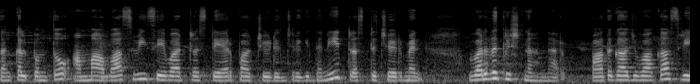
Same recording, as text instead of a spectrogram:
సంకల్పంతో అమ్మ వాసవి సేవా ట్రస్ట్ ఏర్పాటు చేయడం జరిగిందని ట్రస్ట్ చైర్మన్ వరదకృష్ణ అన్నారు. పాతగాజువాక శ్రీ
